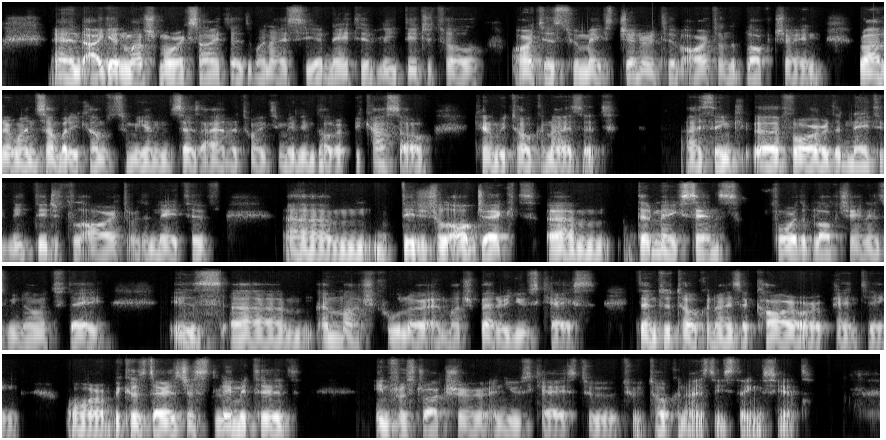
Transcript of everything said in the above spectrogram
and i get much more excited when i see a natively digital artist who makes generative art on the blockchain rather when somebody comes to me and says i have a 20 million dollar picasso can we tokenize it? I think uh, for the natively digital art or the native um, digital object um, that makes sense for the blockchain as we know it today is um, a much cooler and much better use case than to tokenize a car or a painting or because there is just limited infrastructure and use case to to tokenize these things yet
